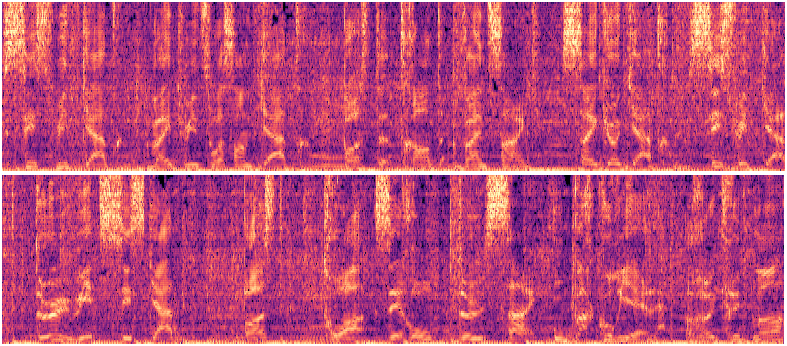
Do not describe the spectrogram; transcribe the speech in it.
684 2864 poste 3025 514 684 2864 poste 3025 ou par courriel recrutement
